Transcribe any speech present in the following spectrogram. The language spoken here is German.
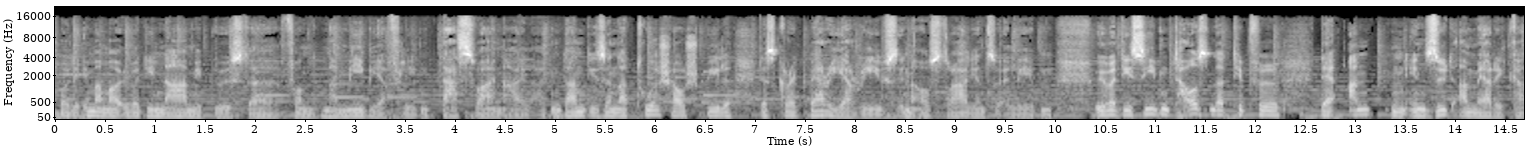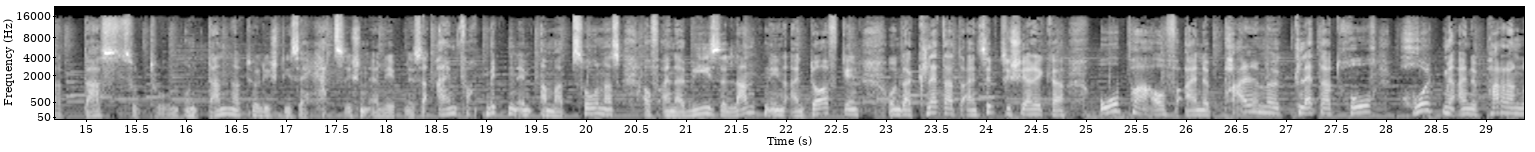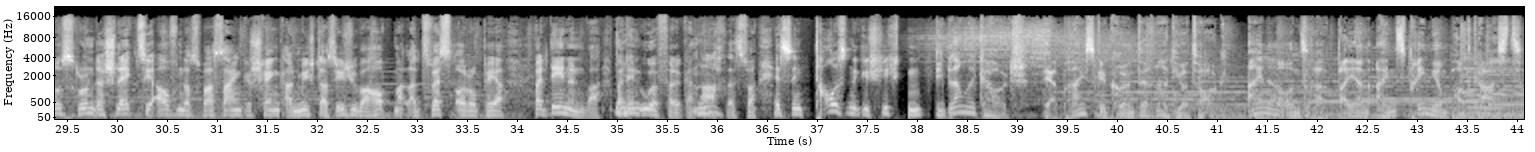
Ich wollte immer mal über die Namib-Wüste von Namibia fliegen. Das war ein Highlight. Und dann diese Naturschauspiele des Great Barrier Reefs in Australien zu erleben. Über die 7000er Tipfel der Anden in Südamerika das zu tun. Und dann natürlich diese herzlichen Erlebnisse. Einfach mitten im Amazonas auf einer Wiese landen, in ein Dorf gehen und da klettert ein 70-jähriger Opa auf eine Palme, klettert hoch, holt mir eine Paranuss runter, schlägt sie auf und das war sein Geschenk an mich, dass ich überhaupt mal als Westeuropäer bei denen war, bei ja. den Urvölkern. Ach, das war, es sind tausende Geschichten. Die blaue Couch, der preisgekrönte Radiotalk, einer unserer Bayern 1 Premium Podcasts.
